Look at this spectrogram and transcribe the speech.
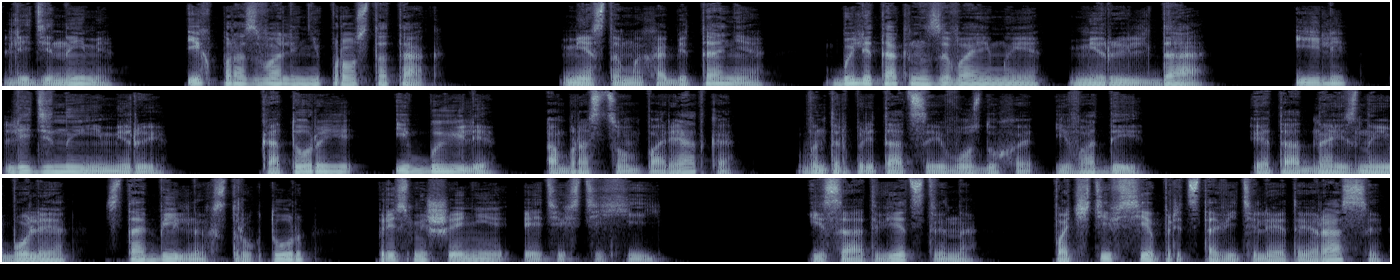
Ледяными их прозвали не просто так. Местом их обитания были так называемые «миры льда» или «ледяные миры», которые и были образцом порядка в интерпретации воздуха и воды. Это одна из наиболее стабильных структур при смешении этих стихий. И, соответственно, почти все представители этой расы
